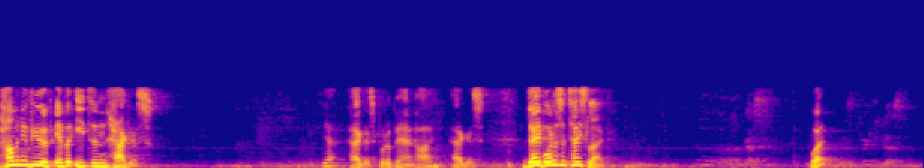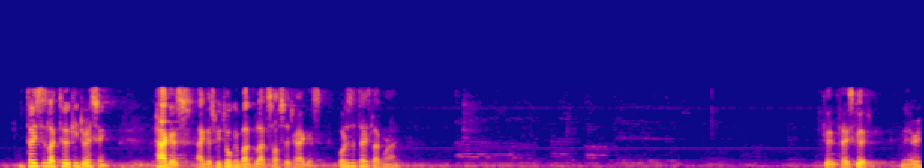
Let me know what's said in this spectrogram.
how many of you have ever eaten haggis? Yeah, haggis. Put up your hand. Hi, haggis. Dave, what does it taste like? What? It tastes like turkey dressing. Haggis. Haggis. We're talking about blood sausage haggis. What does it taste like, Mariah? Good. Tastes good. Mary?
